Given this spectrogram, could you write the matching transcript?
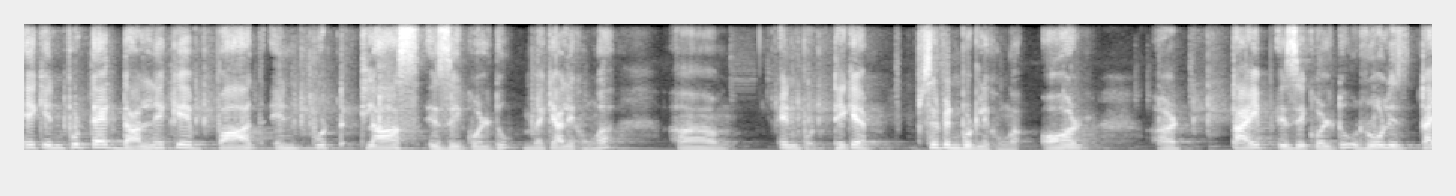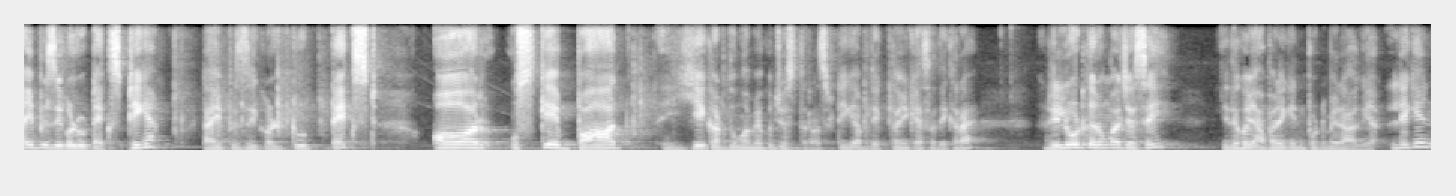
एक इनपुट टैग डालने के बाद input class is equal to मैं क्या लिखूँगा? इनपुट ठीक है? सिर्फ़ इनपुट लिखूँगा। और type is equal to role is type is equal to text ठीक है? Type is equal to text और उसके बाद ये कर दूँगा मैं कुछ इस तरह से, ठीक है? अब देखता हूँ कैसा दिख रहा है। रिलोड करूँगा जैसे ही। ये देखो यहाँ पर एक इनपुट मेरा आ गया। लेकिन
